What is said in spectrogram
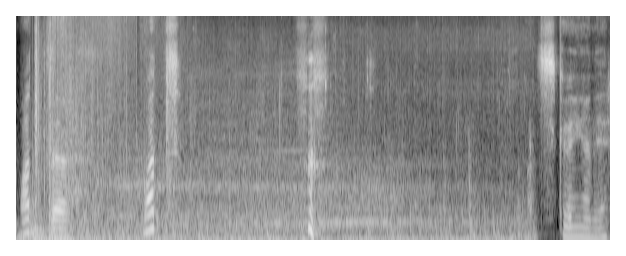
What the? What? What's going on here?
